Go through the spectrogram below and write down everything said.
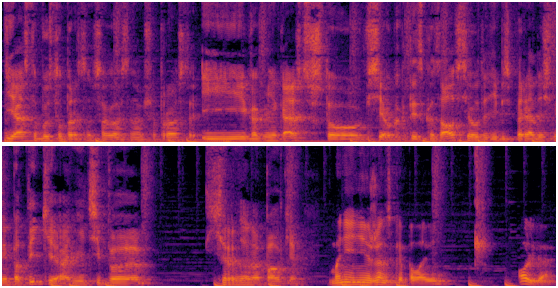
Я с тобой сто процентов согласен вообще просто. И как мне кажется, что все, как ты сказал, все вот эти беспорядочные потыки, они типа херня на палке. Мнение женской половины. Ольга.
